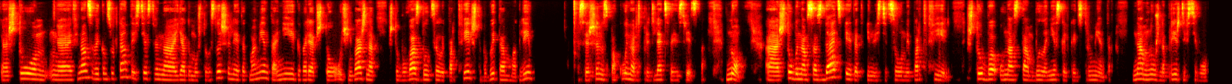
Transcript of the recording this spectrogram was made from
э, что финансовые консультанты, естественно, я думаю, что вы слышали этот момент, они говорят, что очень важно, чтобы у вас был целый портфель, чтобы вы там могли совершенно спокойно распределять свои средства. Но а, чтобы нам создать этот инвестиционный портфель, чтобы у нас там было несколько инструментов, нам нужно прежде всего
